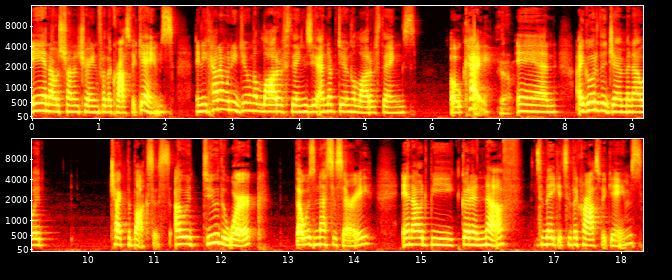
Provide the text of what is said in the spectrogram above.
and I was trying to train for the CrossFit Games. And you kind of, when you're doing a lot of things, you end up doing a lot of things okay. Yeah. And I go to the gym and I would check the boxes. I would do the work that was necessary and I would be good enough to make it to the CrossFit Games.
